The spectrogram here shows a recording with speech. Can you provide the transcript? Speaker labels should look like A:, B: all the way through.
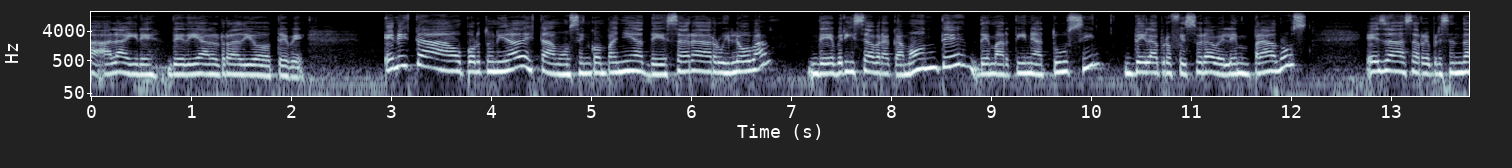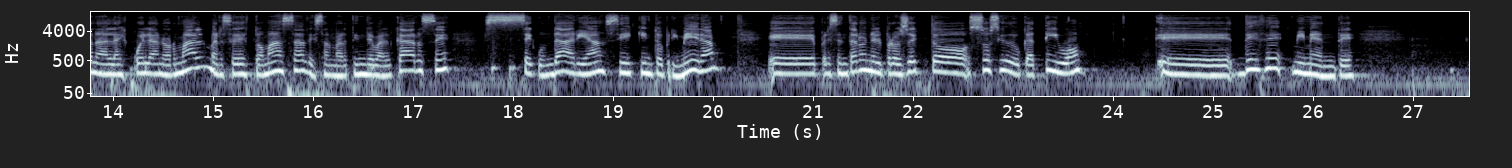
A: al aire de Dial Radio TV. En esta oportunidad estamos en compañía de Sara Ruilova, de Brisa Bracamonte, de Martina Tusi, de la profesora Belén Prados. Ellas se representan a la Escuela Normal Mercedes Tomasa de San Martín de Balcarce, secundaria, sí, quinto primera. Eh, presentaron el proyecto socioeducativo eh, desde mi mente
